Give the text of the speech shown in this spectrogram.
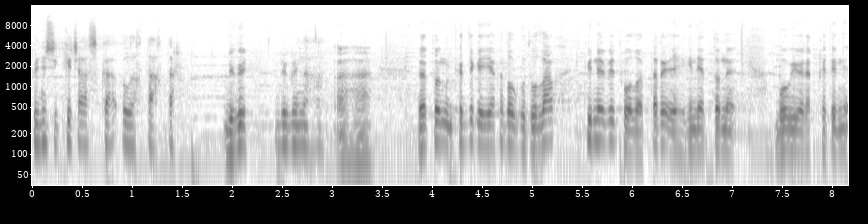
күні сікке часқа ылықтақтар. Бүгін? Бүгін, аға. Дәтон кырдык яха долгутулар күнә бит олаттар эгин эттон бу йөрәккетен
